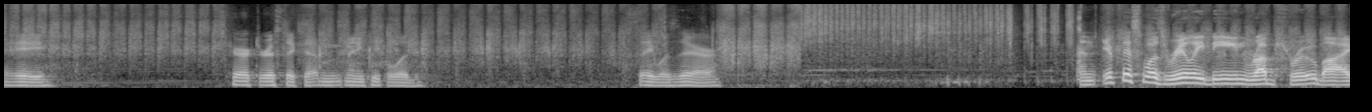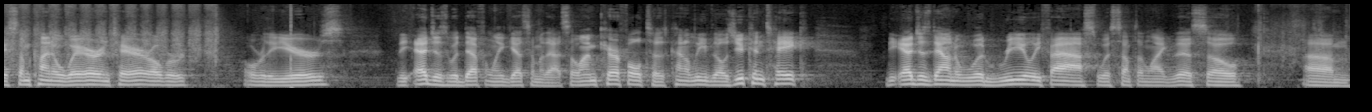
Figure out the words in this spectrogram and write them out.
a characteristic that many people would say was there. And if this was really being rubbed through by some kind of wear and tear over, over the years, the edges would definitely get some of that. So I'm careful to kind of leave those. You can take the edges down to wood really fast with something like this. So um,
